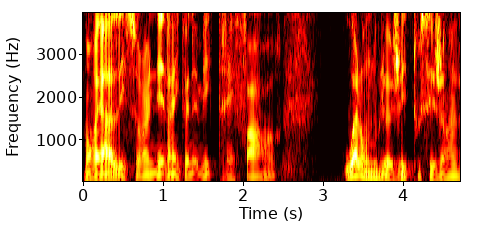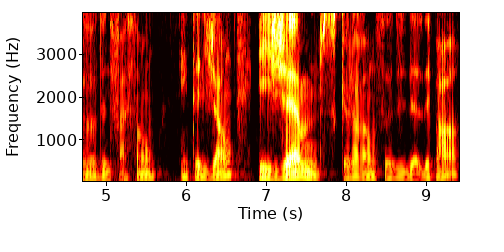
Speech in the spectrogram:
Montréal est sur un élan économique très fort. Où allons-nous loger tous ces gens-là d'une façon intelligente? Et j'aime ce que Laurence a dit dès le départ,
